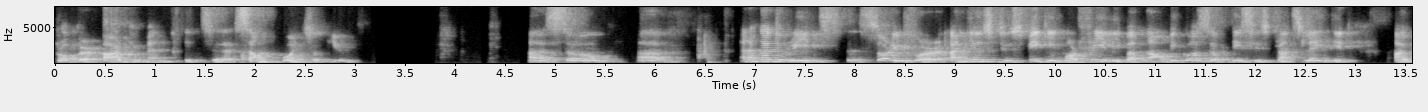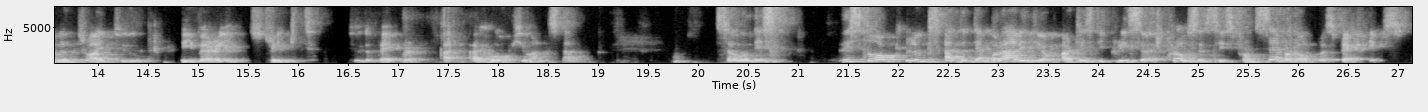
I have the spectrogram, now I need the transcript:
proper argument, it's uh, some points of view. Uh, so, um, and I'm going to read, sorry for, I'm used to speaking more freely, but now because of this is translated, I will try to be very strict to the paper. I, I hope you understand. So this, this talk looks at the temporality of artistic research processes from several perspectives.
